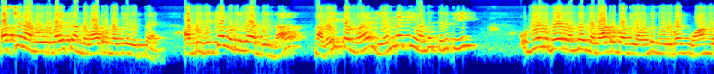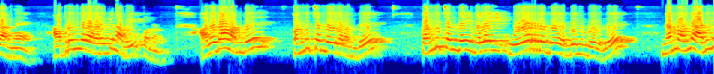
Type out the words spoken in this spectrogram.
ஃபர்ஸ்ட் நான் நூறு ரூபாய்க்கு அந்த வாட்டர் பாட்டில் விற்பேன். அப்படி விற்க முடியல அப்படின்னா நான் வெயிட் பண்ணுவேன். என்னைக்கு வந்து திருப்பி நூறு பேர் வந்து அந்த வாட்டர் பாட்டில வந்து நூறு ரூபாய்க்கு வாங்குறாங்க அப்படிங்கிற வரைக்கும் நான் வெயிட் பண்ணணும். அதை தான் வந்து பங்குச்சந்தையில வந்து பங்குச்சந்தை விலை உயர்றது அப்படின்னும் பொழுது நம்ம வந்து அதிக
